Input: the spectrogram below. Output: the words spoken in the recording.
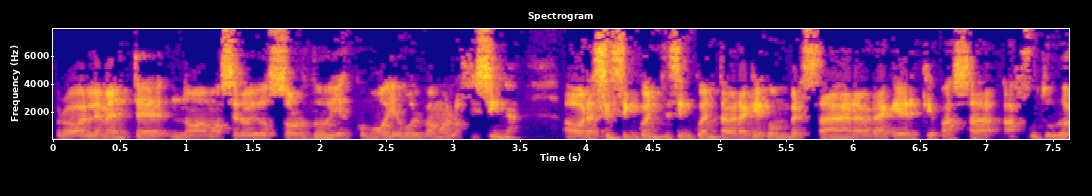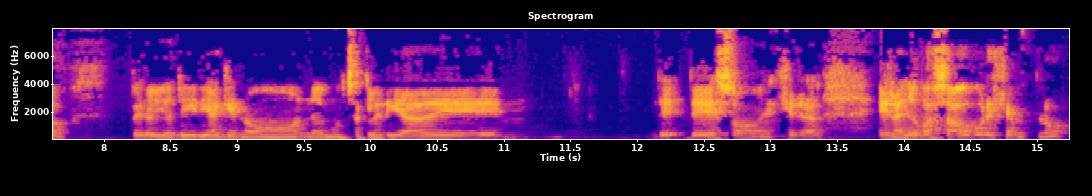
probablemente no vamos a ser oídos sordos y es como, oye, volvamos a la oficina. Ahora sí 50 y 50 habrá que conversar, habrá que ver qué pasa a futuro, pero yo te diría que no, no hay mucha claridad de, de, eso en general. El año pasado, por ejemplo,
